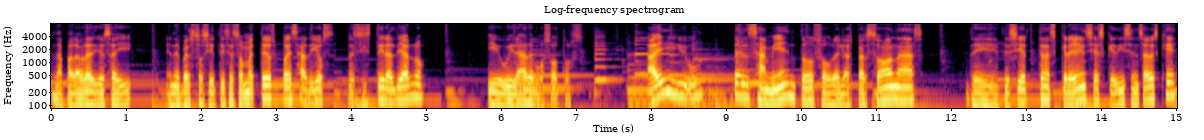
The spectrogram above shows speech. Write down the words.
la palabra de Dios ahí en el verso 7, dice, someteos pues a Dios, resistir al diablo y huirá de vosotros. Hay un pensamiento sobre las personas, de, ciertas creencias que dicen, ¿sabes qué?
